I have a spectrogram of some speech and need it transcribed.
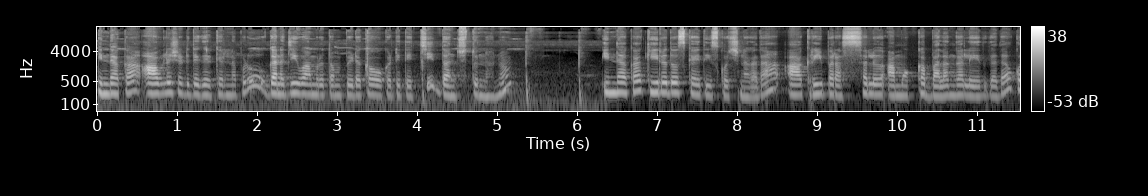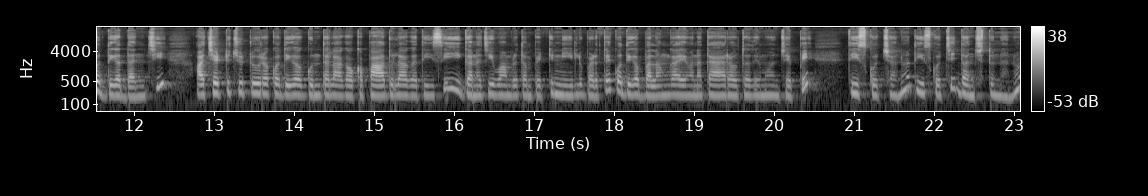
ఇందాక ఆవుల షెడ్ దగ్గరికి వెళ్ళినప్పుడు ఘనజీవామృతం పిడక ఒకటి తెచ్చి దంచుతున్నాను. ఇందాక కీరదోసకాయ తీసుకొచ్చిన కదా ఆ క్రీపర్ అస్సలు ఆ మొక్క బలంగా లేదు కదా కొద్దిగా దంచి ఆ చెట్టు చుట్టూరా కొద్దిగా గుంతలాగా ఒక పాదులాగా తీసి ఘనజీవామృతం పెట్టి నీళ్ళు పడితే కొద్దిగా బలంగా ఏమైనా తయారవుతుందేమో అని చెప్పి తీసుకొచ్చాను తీసుకొచ్చి దంచుతున్నాను.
